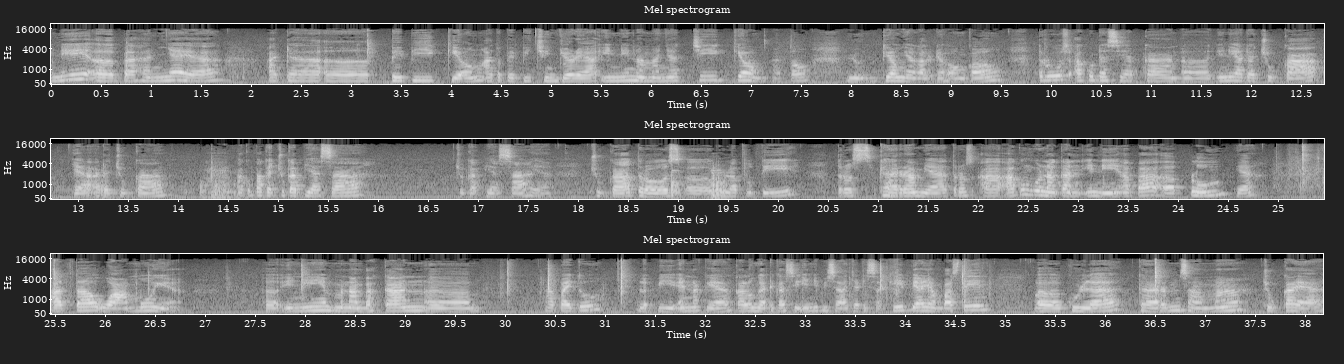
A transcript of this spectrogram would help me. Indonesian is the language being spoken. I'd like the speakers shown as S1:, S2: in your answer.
S1: uh, bahannya ya ada uh, baby kyong atau baby ginger ya. Ini namanya chi kyong atau lun kyong ya kalau di Hong Kong. Terus aku udah siapkan uh, ini ada cuka ya ada cuka. Aku pakai cuka biasa cuka biasa ya. Cuka terus uh, gula putih terus garam ya. Terus uh, aku menggunakan ini apa uh, plum ya atau wamo ya uh, ini menambahkan uh, apa itu? Lebih enak ya. Kalau nggak dikasih ini bisa aja di skip ya. Yang pasti uh, gula garam sama cuka ya.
